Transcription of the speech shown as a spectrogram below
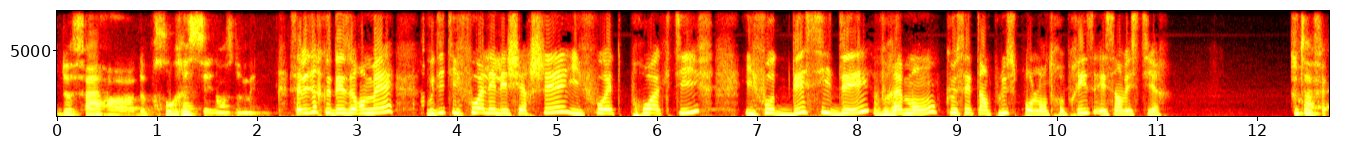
de faire, euh, de progresser dans ce domaine. Ça veut dire que désormais, vous dites il faut aller les chercher, il faut être proactif, il faut décider vraiment que c'est un plus pour l'entreprise et s'investir. Tout à fait.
